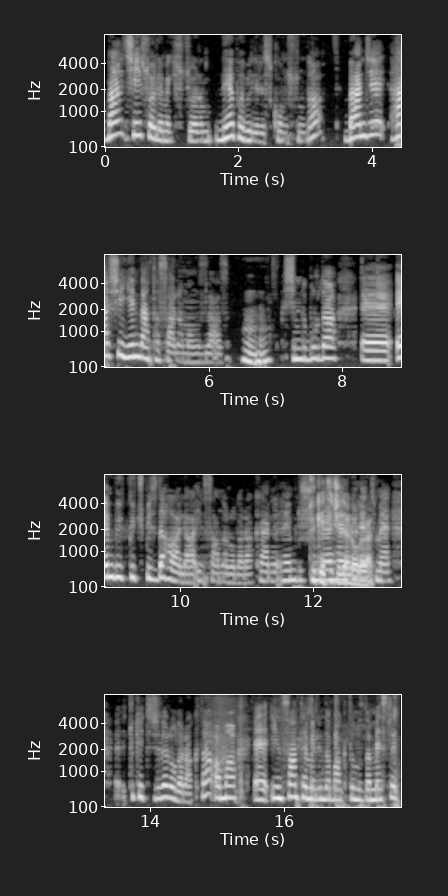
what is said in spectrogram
ben şeyi söylemek istiyorum. Ne yapabiliriz konusunda. Bence her şeyi yeniden tasarlamamız lazım. Hı hı. Şimdi burada e, en büyük güç bizde hala insanlar olarak. Yani hem düşünme Tüketiciler hem olarak. üretme. E, tüketiciler olarak da ama e, insan temelinde baktığımızda meslek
